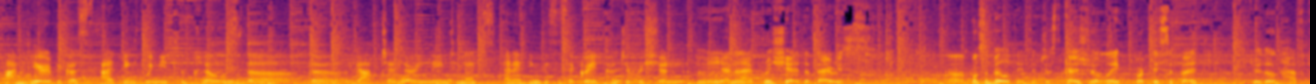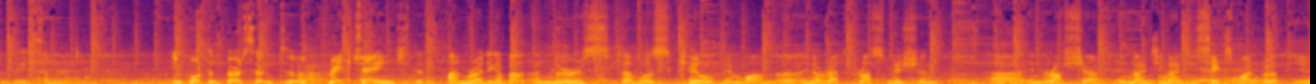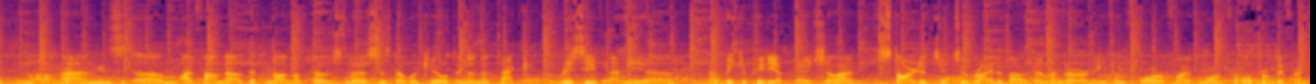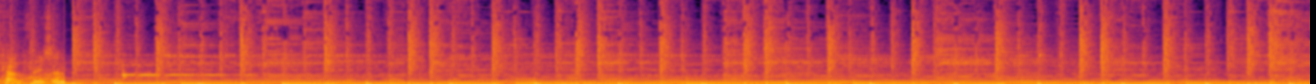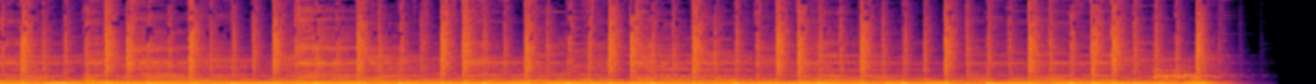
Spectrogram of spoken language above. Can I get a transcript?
I'm here because I think we need to close the, the gap gender in the internet and I think this is a great contribution. Yeah, And I appreciate that there is a possibility to just casually participate. You don't have to be some important person to make change. I'm writing about a nurse that was killed in one uh, in a Red Cross mission uh, in Russia in 1996, my birth year, and um, I found out that none of those nurses that were killed in an attack received any uh, Wikipedia page. So I started to, to write about them, and there are even four or five more, all from different countries. And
